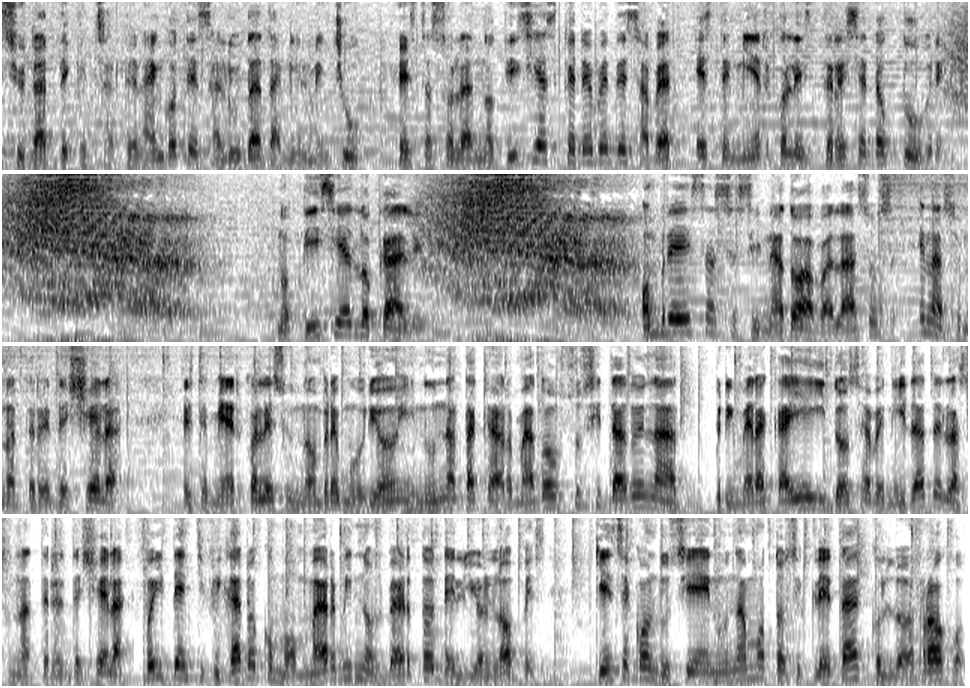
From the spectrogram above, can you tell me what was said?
Ciudad de Quetzaltenango te saluda Daniel Menchú. Estas son las noticias que debes de saber este miércoles 13 de octubre. Noticias locales. Hombre es asesinado a balazos en la zona 3 de Shela. Este miércoles un hombre murió en un ataque armado suscitado en la primera calle y 12 avenida de la zona 3 de Shela. Fue identificado como Marvin Osberto de León López, quien se conducía en una motocicleta color rojo.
